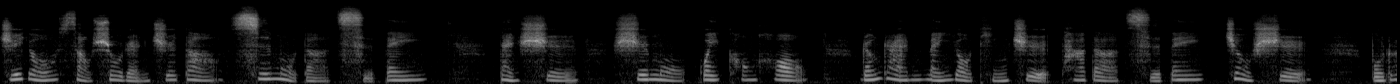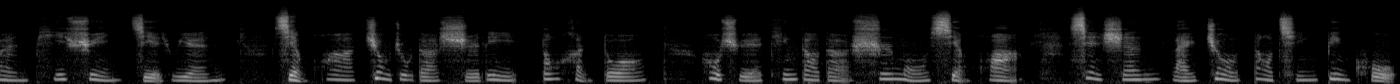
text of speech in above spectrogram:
只有少数人知道师母的慈悲。但是师母归空后，仍然没有停止他的慈悲，就是不论批训结缘、显化救助的实力都很多。后学听到的师母显化。现身来救道亲病苦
